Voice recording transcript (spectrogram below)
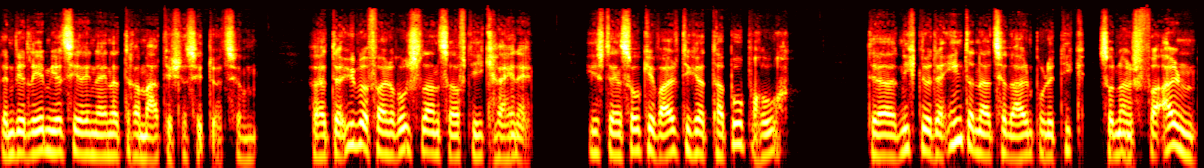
denn wir leben jetzt hier in einer dramatischen Situation. Äh, der Überfall Russlands auf die Ukraine ist ein so gewaltiger Tabubruch, der nicht nur der internationalen Politik, sondern vor allem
